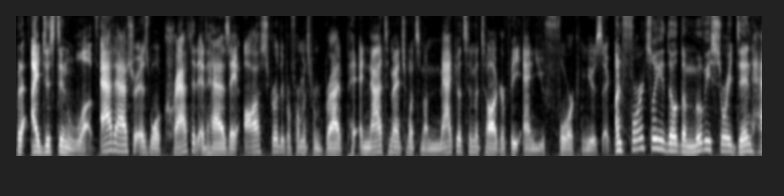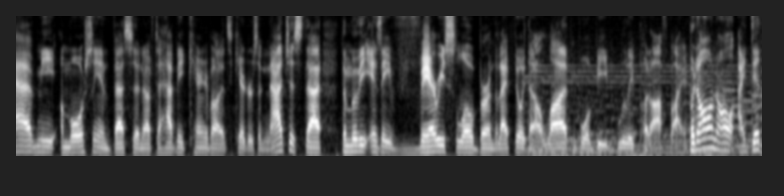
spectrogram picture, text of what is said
but I just didn't love. Ad Astra is well crafted. It has a Oscar-worthy performance from Brad Pitt, and not to mention with some immaculate cinematography and euphoric music. Unfortunately, though, the movie story didn't have me emotionally invested enough to have me caring about its characters, and not just that, the movie is a very slow burn that I feel like that a lot of people will be really put off by. But all in all, I did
